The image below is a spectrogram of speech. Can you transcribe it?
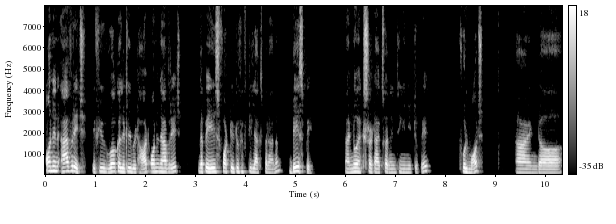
On an average if you work a little bit hard on an average the pay is 40 to 50 lakhs per annum base pay. And no extra tax or anything you need to pay full mortgage and uh,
